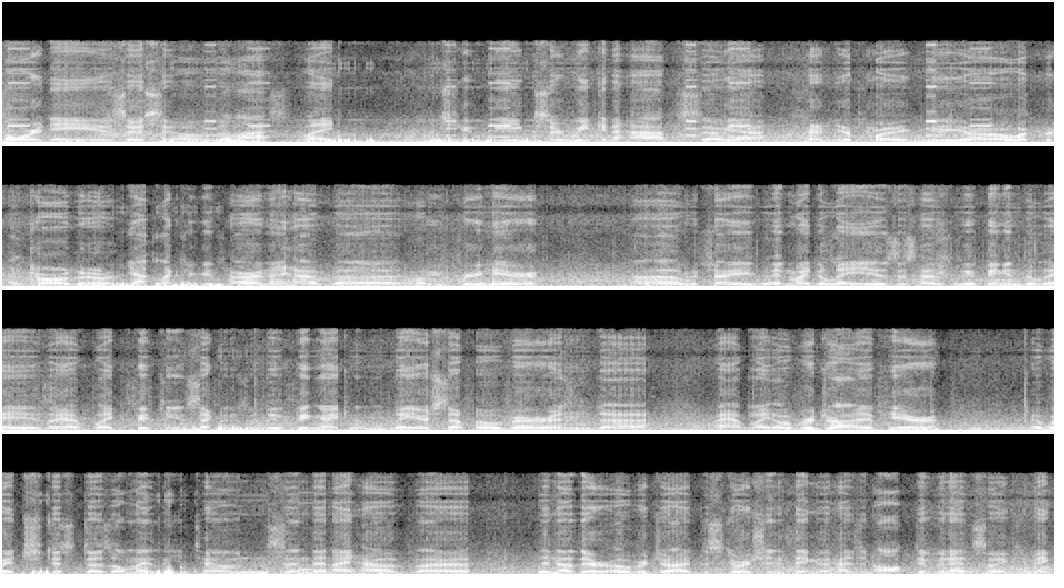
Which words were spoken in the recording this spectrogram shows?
four days or so, the last like two weeks or week and a half, so yeah. And you're playing the uh, electric guitar there? Yeah, electric guitar and I have uh, uh, a looper here. Uh, which I, and my delays, this has looping and delays. I have like 15 seconds of looping. I can layer stuff over and uh, I have my overdrive here, which just does all my lead tones. And then I have uh, another overdrive distortion thing that has an octave in it so I can make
